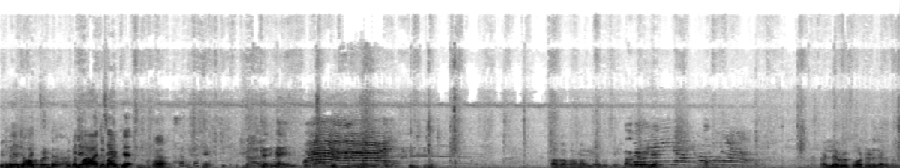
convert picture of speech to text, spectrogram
പിന്നെ ഒരു ചോപ്പിട്ട് പിന്നെ മാറ്റി. മാറ്റി ആ. പാ, പാ, പാ, പാ. എല്ലാവരും ഫോട്ടോ എടുക്കാറുണ്ട്.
